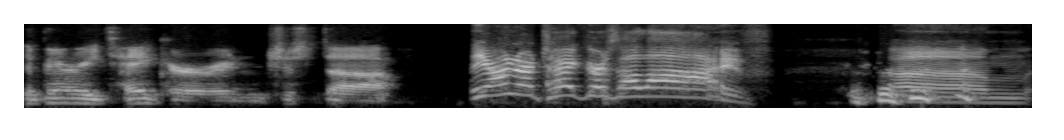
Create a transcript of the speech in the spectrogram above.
the Barry Taker and just uh The Undertaker's alive. Um,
